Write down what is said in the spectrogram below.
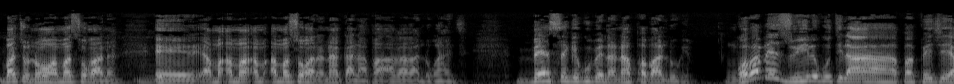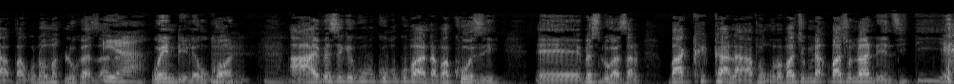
Batsho no amasokana ama- ama- ama- amasokana nakalapha akakandukanzi bese ke kube nanapha abantu ke. Ngoba bezwile ukuthi lapha phesheyapha kunomalukazana yeah. wendile ukhona. Hayi mm, mm. bese ke kubanda bakhozi eh besilukazana. Baqhiqa lapho ngoba bathi basho nandenza itiye.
